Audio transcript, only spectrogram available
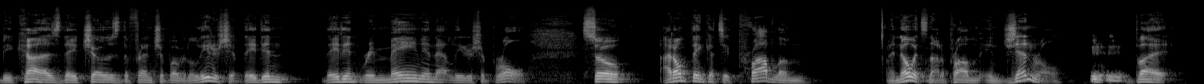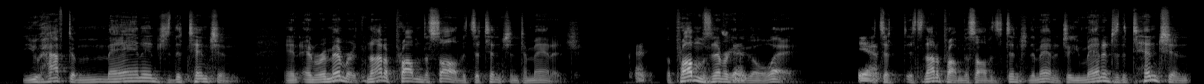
because they chose the friendship over the leadership. They didn't they didn't remain in that leadership role. So I don't think it's a problem I know it's not a problem in general, mm-hmm. but you have to manage the tension. And, and remember, it's not a problem to solve, it's a tension to manage. Okay. The problem's never going to go away. Yeah. It's, a, it's not a problem to solve, it's a tension to manage. So you manage the tension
